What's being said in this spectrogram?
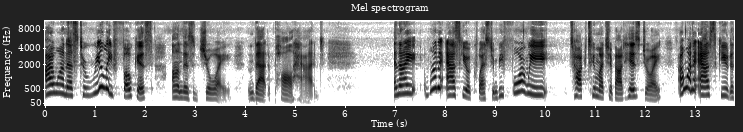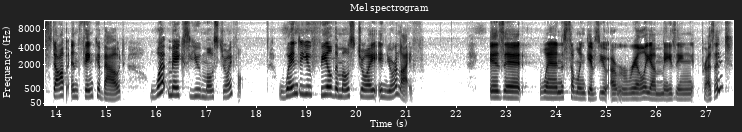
I want us to really focus on this joy that Paul had. And I want to ask you a question. Before we talk too much about his joy, I want to ask you to stop and think about what makes you most joyful. When do you feel the most joy in your life? Is it when someone gives you a really amazing present?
